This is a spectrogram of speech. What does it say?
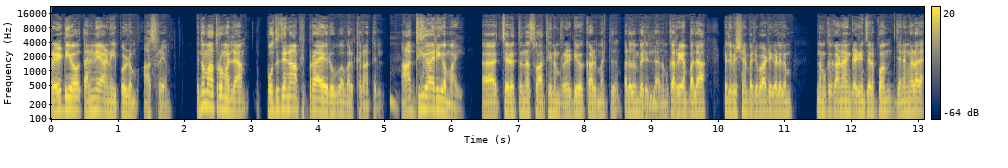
റേഡിയോ തന്നെയാണ് ഇപ്പോഴും ആശ്രയം. എന്നു മാത്രവുമല്ല പൊതുജനാഭിപ്രായ രൂപവൽക്കരണത്തിൽ ആധികാരികമായി ചെലുത്തുന്ന സ്വാധീനം റേഡിയോക്കാൾ മറ്റ് പലതും വരില്ല. നമുക്കറിയാം പല ടെലിവിഷൻ പരിപാടികളിലും നമുക്ക് കാണാൻ കഴിയും. ചിലപ്പം ജനങ്ങളെ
